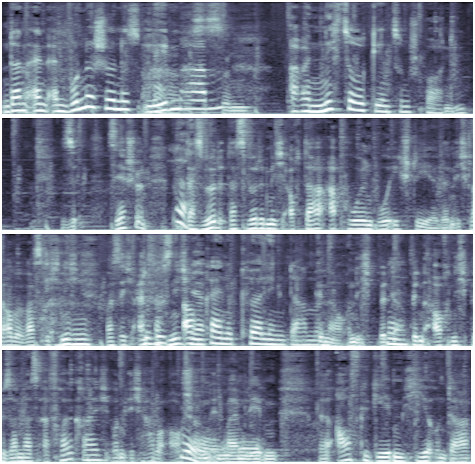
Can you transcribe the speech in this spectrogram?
Und dann ein, ein wunderschönes Leben das haben, ist, ähm, aber nicht zurückgehen zum Sport. Se- Sehr schön. Ja. Das würde, das würde mich auch da abholen, wo ich stehe. Denn ich glaube, was ich nicht, was ich Du einfach bist nicht auch mehr. keine Curling-Dame. Genau, und ich bin, Nee. bin auch nicht besonders erfolgreich und ich habe auch schon in meinem Leben äh, aufgegeben hier und da.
